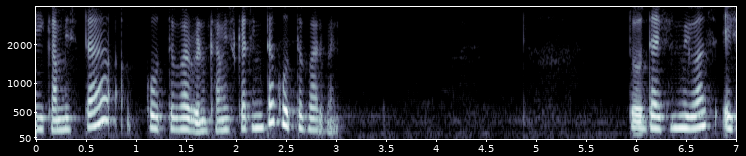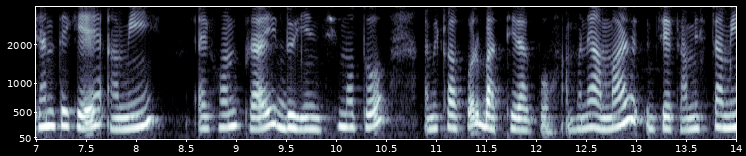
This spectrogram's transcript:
এই কামিজটা করতে পারবেন, কামিজ কাটিংটা করতে পারবেন। তো দেখেন বিকজ এখান থেকে আমি এখন প্রায় দুই ইঞ্চি মতো আমি কাপড় বাড়তি রাখব। মানে আমার যে কামিজটা আমি,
